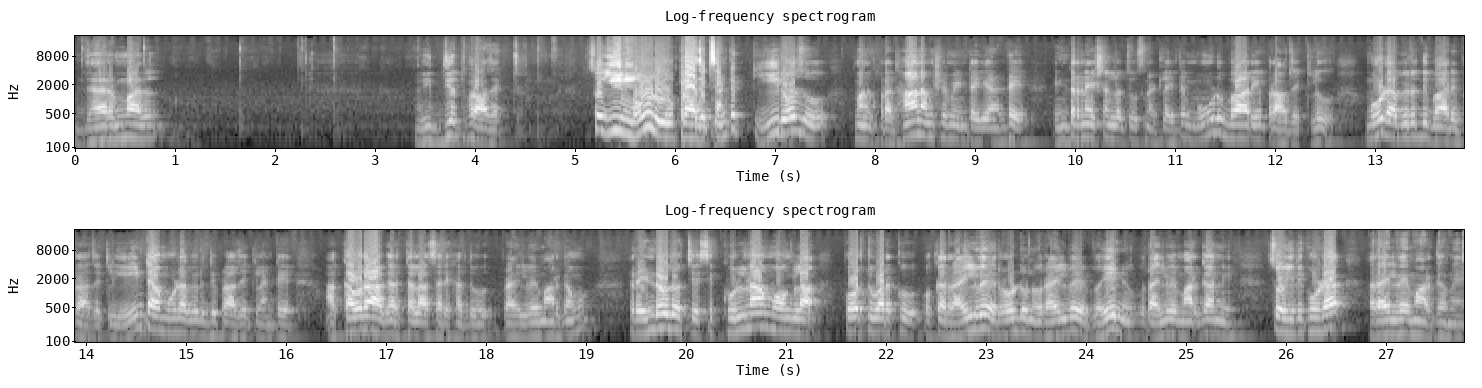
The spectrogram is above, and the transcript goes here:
థర్మల్ విద్యుత్ ప్రాజెక్ట్. సో ఈ మూడు ప్రాజెక్ట్స్ అంటే ఈరోజు మనకు ప్రధాన అంశం ఏంటయ్యా అంటే ఇంటర్నేషనల్లో చూసినట్లయితే మూడు భారీ ప్రాజెక్టులు మూడు అభివృద్ధి భారీ ప్రాజెక్టులు. ఏంటి ఆ మూడు అభివృద్ధి ప్రాజెక్టులు అంటే అకౌరా అగర్తల సరిహద్దు రైల్వే మార్గము రెండవది వచ్చేసి కుల్నా మోంగ్లా పోర్ట్ వరకు ఒక రైల్వే రోడ్డును రైల్వే వేను రైల్వే మార్గాన్ని. సో ఇది కూడా రైల్వే మార్గమే.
